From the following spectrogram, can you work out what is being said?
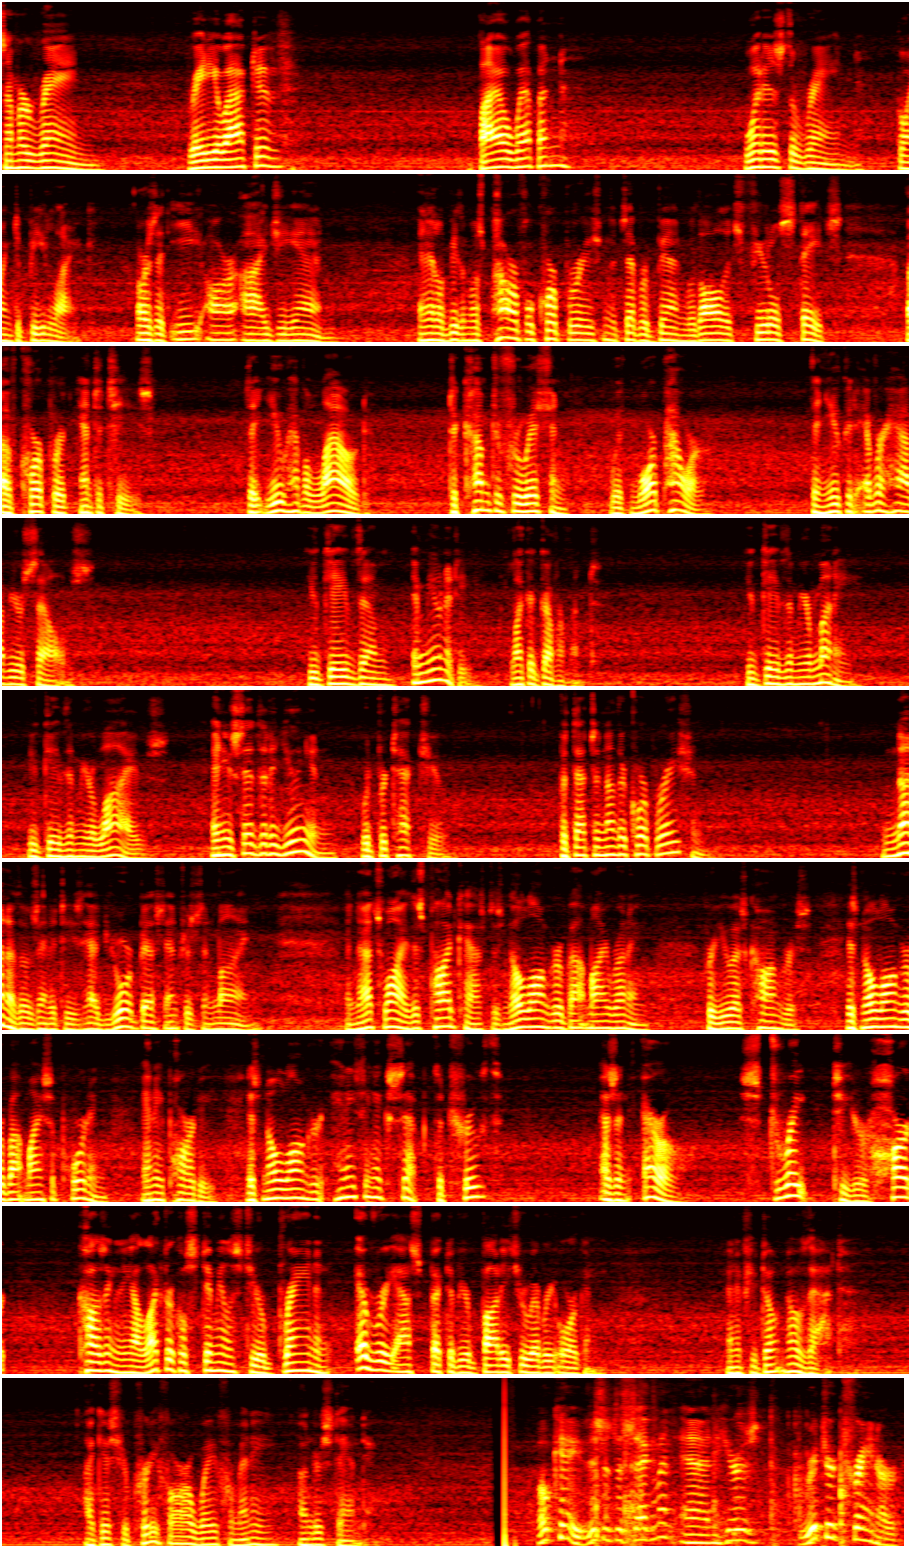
summer rain. Radioactive? Bioweapon? What is the rain going to be like? Or is it E R I G N? And it'll be the most powerful corporation that's ever been with all its feudal states of corporate entities that you have allowed to come to fruition with more power than you could ever have yourselves. You gave them immunity like a government. You gave them your money. You gave them your lives. And you said that a union would protect you. But that's another corporation. None of those entities had your best interest in mind. And that's why this podcast is no longer about my running for U.S. Congress. It's no longer about my supporting any party. It's no longer anything except the truth as an arrow straight to your heart, causing the electrical stimulus to your brain and every aspect of your body through every organ. And if you don't know that, I guess you're pretty far away from any understanding. Okay, this is the segment, and here's Richard Trainer,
